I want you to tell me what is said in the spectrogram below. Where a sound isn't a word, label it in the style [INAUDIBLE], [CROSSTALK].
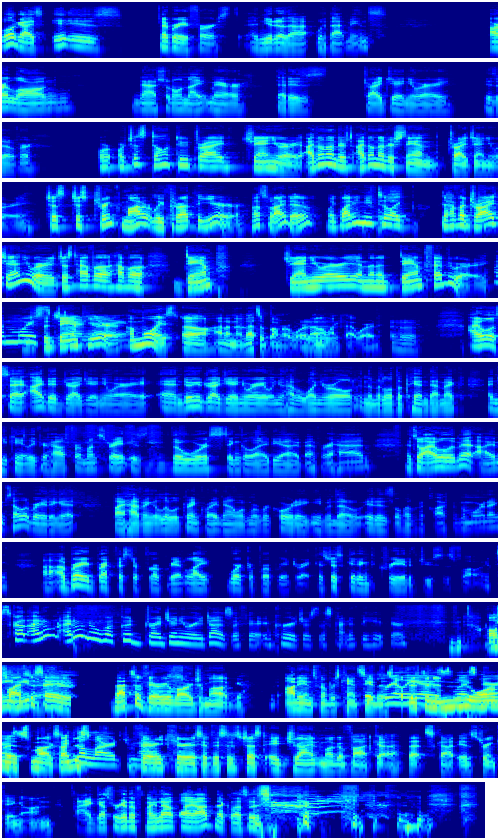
Well, guys, it is February 1st, and you know that what that means. Our long national nightmare that is dry January is over. Or, or just don't do dry January. I don't under, I don't understand dry January. Just just drink moderately throughout the year. That's what I do. Like, why do you need to like have a dry January? Just have a have a damp January and then a damp February. A moist, it's a damp January. year. A moist. Oh, I don't know. That's a bummer word. I don't Mm. like that word. Ugh. I will say I did dry January, and doing a dry January when you have a one year old in the middle of a pandemic and you can't leave your house for a month straight is the worst single idea I've ever had. And so I will admit I am celebrating it by having a little drink right now when we're recording, even though it is 11 o'clock in the morning. Uh, a very breakfast appropriate, light, work appropriate drink. It's just getting the creative juices flowing. Scott, I don't I don't know what good dry January does if it encourages this kind of behavior. [LAUGHS] Also, I have to say that's a very large mug. Audience members can't see It this, really but it's an is, enormous listeners. mug. So I'm just a large very mug. curious if this is just a giant mug of vodka that Scott is drinking on. I guess we're going to find out by odd deck [LAUGHS] [LAUGHS]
